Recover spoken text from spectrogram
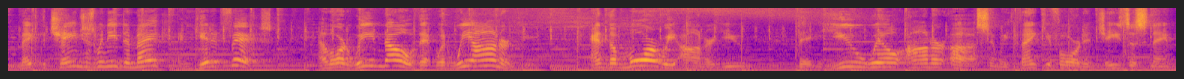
make the changes we need to make, and get it fixed. And Lord, we know that when we honor you, and the more we honor you, that you will honor us. And we thank you for it in Jesus' name.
